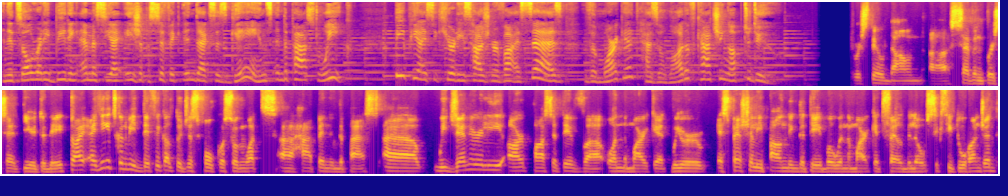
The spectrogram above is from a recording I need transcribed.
and it's already beating MSCI Asia Pacific Index's gains in the past week. BPI Securities Haj Narvaez says the market has a lot of catching up to do. We're still down uh, 7% year to date. So I, I, think it's going to be difficult to just focus on what's uh, happened in the past. Uh, we generally are positive uh, on the market. We were especially pounding the table when the market fell below 6,200.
